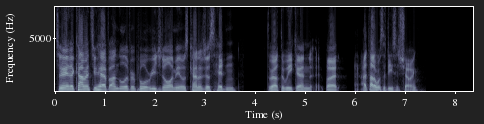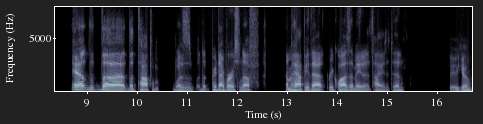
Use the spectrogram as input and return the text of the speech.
So, any other comments you have on the Liverpool regional? I mean, it was kind of just hidden throughout the weekend, but I thought it was a decent showing. Yeah, the the, top was pretty diverse enough. I'm happy that Rayquaza made it as high as it did. There you go.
